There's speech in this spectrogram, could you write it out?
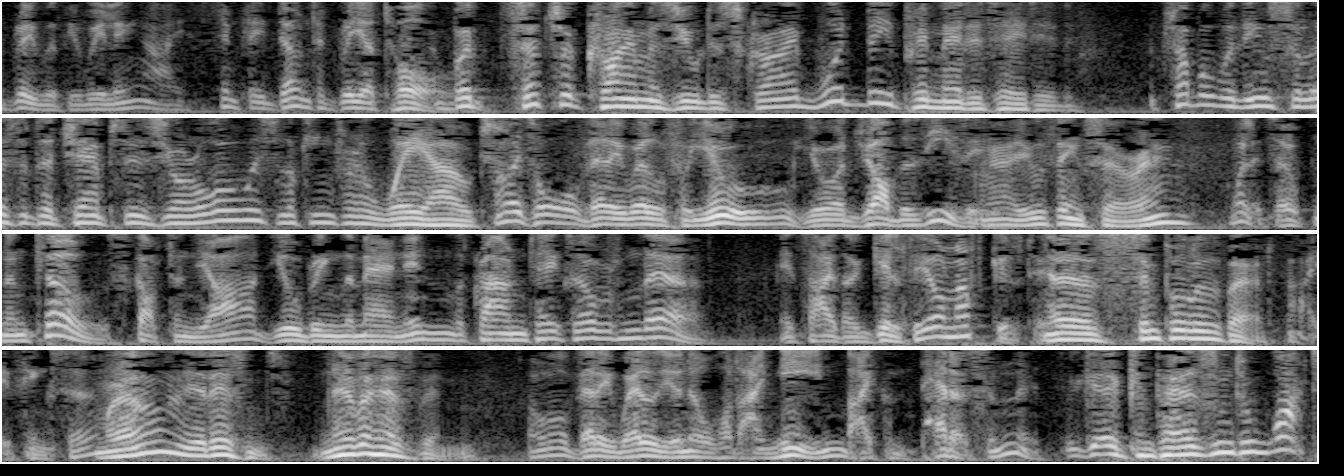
Agree with you, Ealing. I simply don't agree at all. But such a crime as you describe would be premeditated. The trouble with you solicitor chaps is you're always looking for a way out. Oh, it's all very well for you. Your job is easy. Ah, you think so, eh? Well, it's open and close. Scotland Yard, you bring the man in, the Crown takes over from there. It's either guilty or not guilty. As simple as that. I think so. Well, it isn't. Never has been. Oh, very well, you know what I mean by comparison. Comparison to what?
